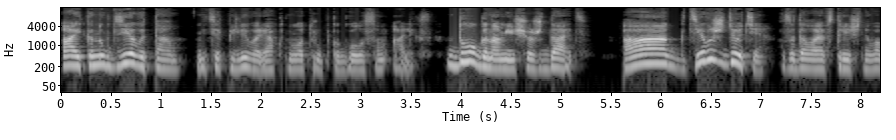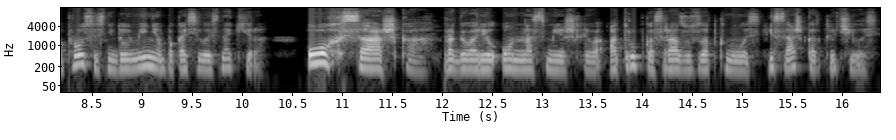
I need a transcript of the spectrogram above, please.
«Айка, ну где вы там?» – нетерпеливо рявкнула трубка голосом Алекс. «Долго нам еще ждать?» «А где вы ждете?» – задала я встречный вопрос и с недоумением покосилась на Кира. «Ох, Сашка!» – проговорил он насмешливо, а трубка сразу заткнулась, и Сашка отключилась.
